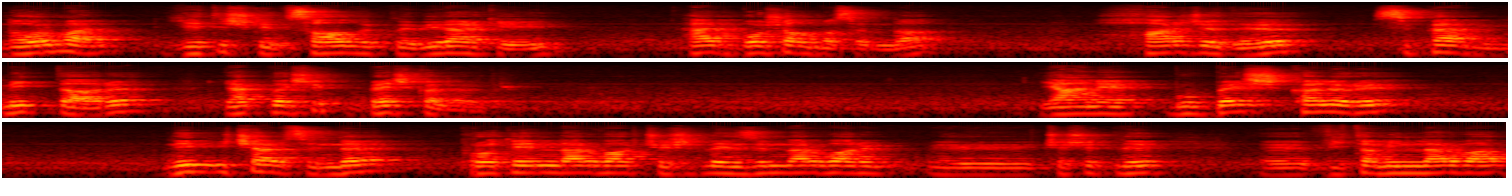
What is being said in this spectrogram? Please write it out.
Normal, yetişkin, sağlıklı bir erkeğin her boşalmasında harcadığı sperm miktarı yaklaşık 5 kaloridir. Yani bu 5 kalorinin içerisinde proteinler var, çeşitli enzimler var, e, çeşitli e, vitaminler var.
